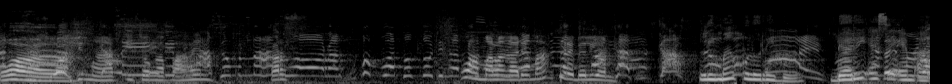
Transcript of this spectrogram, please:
wah. Izin mati Cok ngapain? Kars. Wah malah gak ada yang mati Rebellion. Kars lima puluh ribu dari SEMAR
